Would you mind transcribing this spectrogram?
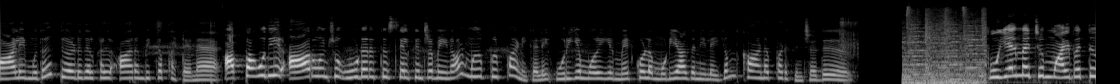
மாலை முதல் தேடுதல்கள் ஆரம்பிக்கப்பட்டன. அப்பகுதியில் ஆறொன்று ஊடறுத்து செல்கின்றமையினால் மீட்பு பணிகளை உரிய முறையில் மேற்கொள்ள முடியாத நிலையும் காணப்படுகின்றது. புயல் மற்றும் மல்பத்து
